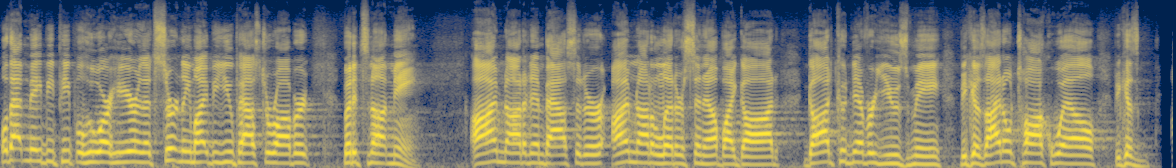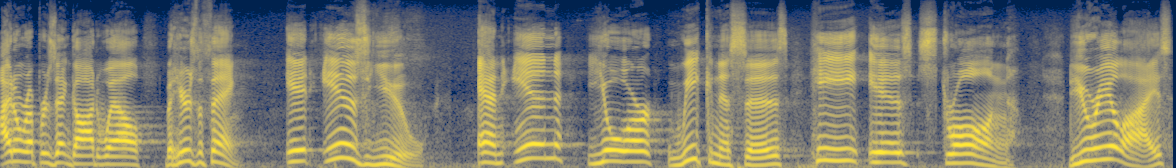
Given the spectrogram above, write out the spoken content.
well, that may be people who are here, and that certainly might be you, Pastor Robert, but it's not me. I'm not an ambassador. I'm not a letter sent out by God. God could never use me because I don't talk well, because I don't represent God well. But here's the thing it is you. And in your weaknesses, He is strong. Do you realize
